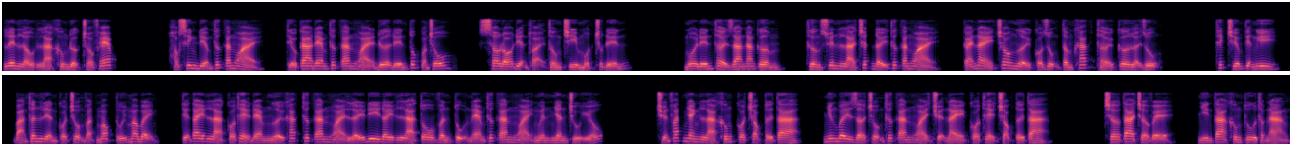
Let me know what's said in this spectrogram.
lên lầu là không được cho phép. Học sinh điểm thức ăn ngoài, tiểu ca đem thức ăn ngoài đưa đến túc quán chỗ, sau đó điện thoại thông chi một chút đến. Mỗi đến thời gian ăn cơm, thường xuyên là chất đầy thức ăn ngoài, cái này cho người có dụng tâm khác thời cơ lợi dụng. Thích chiếm tiện nghi, bản thân liền có trộm vặt móc túi ma bệnh, tiện tay là có thể đem người khác thức ăn ngoài lấy đi đây là Tô Vân tụ ném thức ăn ngoài nguyên nhân chủ yếu. Chuyển phát nhanh là không có chọc tới ta, nhưng bây giờ trộm thức ăn ngoài chuyện này có thể chọc tới ta. Chờ ta trở về, nhìn ta không thu thập nàng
